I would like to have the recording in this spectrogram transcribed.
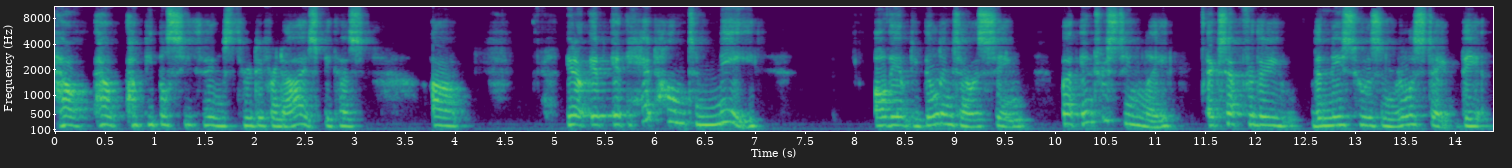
how how how people see things through different eyes because uh, you know it, it hit home to me all the empty buildings I was seeing. But interestingly, except for the the niece who was in real estate, the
